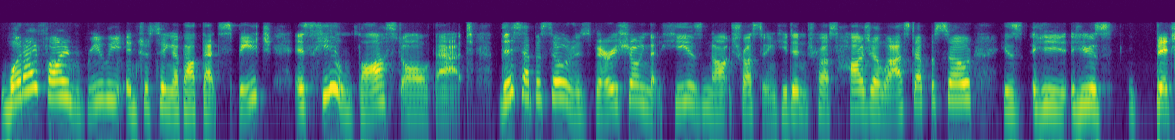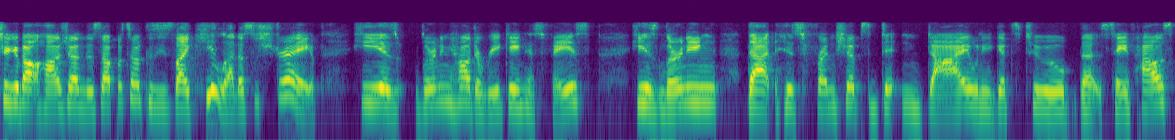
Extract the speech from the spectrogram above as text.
What I find really interesting about that speech is he lost all that. This episode is very showing that he is not trusting. He didn't trust Haja last episode. He's he he was bitching about Haja in this episode because he's like he led us astray. He is learning how to regain his faith. He is learning that his friendships didn't die when he gets to the safe house.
